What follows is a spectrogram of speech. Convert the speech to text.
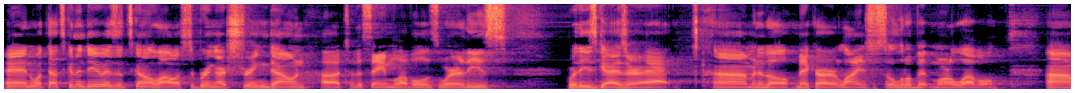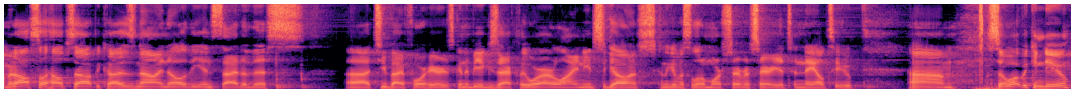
And what that's gonna do is it's gonna allow us to bring our string down uh, to the same level as where these, where these guys are at um, and it'll make our lines just a little bit more level. Um, it also helps out because now I know the inside of this uh, 2x4 here is going to be exactly where our line needs to go and it's going to give us a little more surface area to nail to. Um, so what we can do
